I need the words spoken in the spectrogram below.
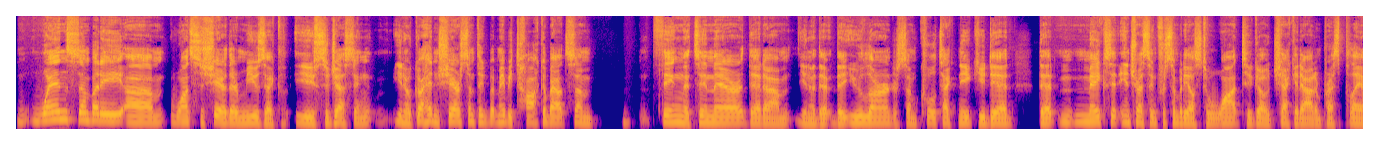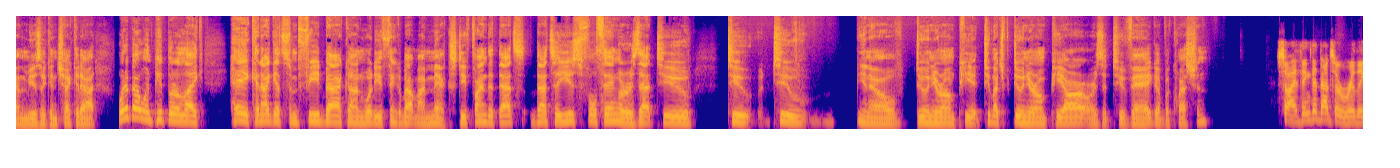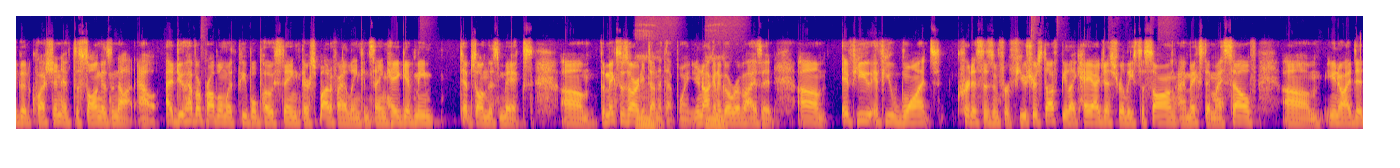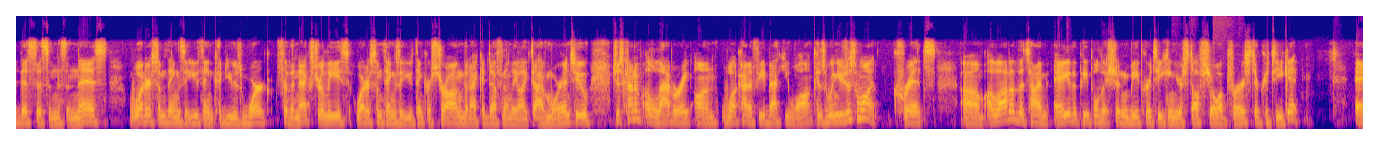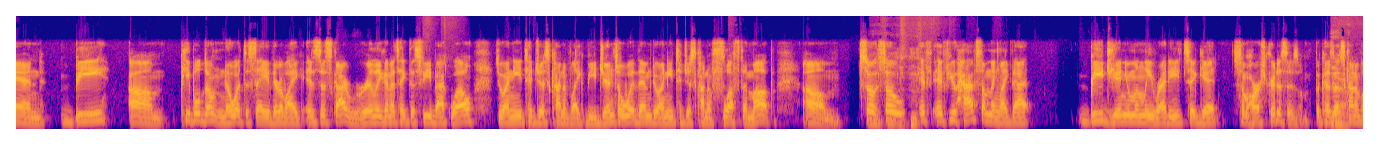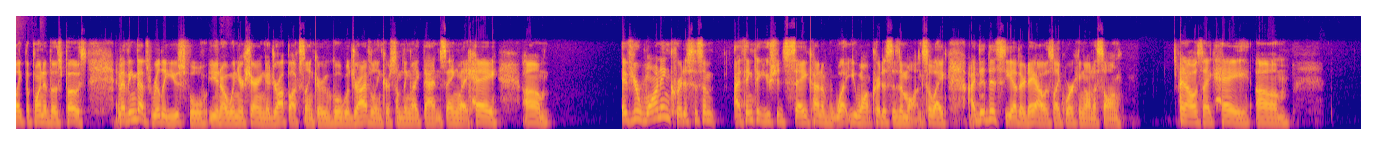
when somebody um, wants to share their music, you suggesting you know, go ahead and share something, but maybe talk about some thing that's in there that um, you know that that you learned or some cool technique you did that m- makes it interesting for somebody else to want to go check it out and press play on the music and check it out. What about when people are like, "Hey, can I get some feedback on what do you think about my mix?" Do you find that that's that's a useful thing, or is that too too too you know doing your own P- too much doing your own PR, or is it too vague of a question? So I think that that's a really good question if the song is not out. I do have a problem with people posting their Spotify link and saying, "Hey, give me tips on this mix." Um, the mix is already mm. done at that point. You're not mm. going to go revise it. Um, if you if you want criticism for future stuff be like hey i just released a song i mixed it myself um, you know i did this this and this and this. What are some things that you think could use work for the next release? What are some things that you think are strong that i could definitely like dive more into? Just kind of elaborate on what kind of feedback you want because when you just want crits um, a lot of the time a the people that shouldn't be critiquing your stuff show up first to critique it and b um, people don't know what to say. They're like, is this guy really going to take this feedback well? Do I need to just kind of like be gentle with them? Do I need to just kind of fluff them up? Um, so, so if, if you have something like that, be genuinely ready to get some harsh criticism because yeah. that's kind of like the point of those posts. And I think that's really useful, you know, when you're sharing a Dropbox link or a Google Drive link or something like that and saying like, hey, um, if you're wanting criticism, I think that you should say kind of what you want criticism on. So like I did this the other day. I was like working on a song and I was like, hey, um,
